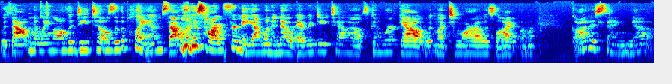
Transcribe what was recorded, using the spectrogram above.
without knowing all the details of the plans. That one is hard for me. I want to know every detail, how it's going to work out, what my tomorrow is like. God is saying, no.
